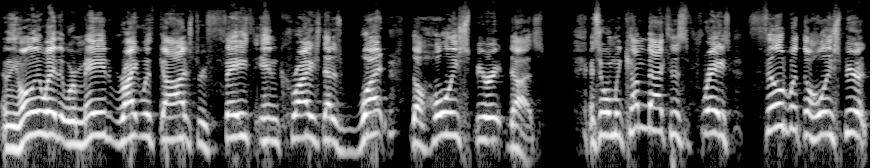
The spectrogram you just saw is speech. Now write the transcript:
And the only way that we're made right with God is through faith in Christ. That is what the Holy Spirit does. And so when we come back to this phrase, filled with the Holy Spirit,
